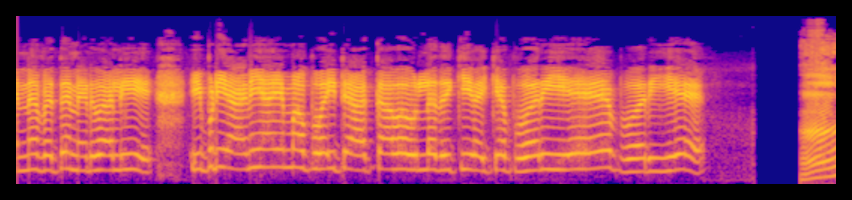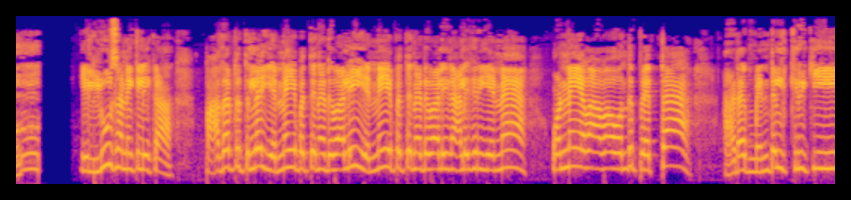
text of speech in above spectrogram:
என்ன பெத்த நெடுவாளி? இப்படி அநியாயமா போயிட்டு அக்காவை உள்ளதுக்கி வைக்க போறியே போறியே. இல்லூ அன்னைக்கிலிக்கா பதட்டத்துல என்னைய பத்தி நடுவாளி என்னைய பத்தி நடுவாளி அழுகிறி என்ன? உன்னைய வாவா வந்து பெத்தா. அட மெண்டல் கிறுக்கி.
